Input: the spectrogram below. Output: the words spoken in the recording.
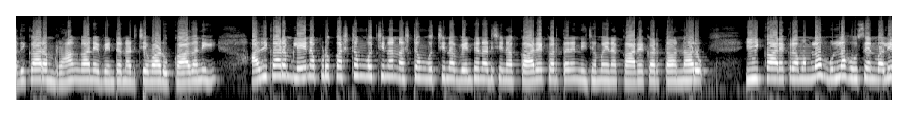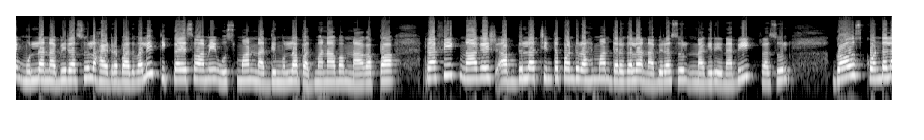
అధికారం రాగానే వెంట నడిచేవాడు కాదని అధికారం లేనప్పుడు కష్టం వచ్చినా నష్టం వచ్చినా వెంట నడిచిన కార్యకర్తనే నిజమైన కార్యకర్త అన్నారు. ఈ కార్యక్రమంలో ముల్లా హుసేన్ వలి ముల్లా నబీ రసూల్ హైదరాబాద్ వలి తిక్కయ్య స్వామి ఉస్మాన్ నద్దిముల్లా పద్మనాభం నాగప్ప రఫీక్ నాగేష్ అబ్దుల్లా చింతపండు రహమాన్ దర్గల నబీ రసూల్ నగిరి నబీ రసూల్ గౌస్ కొండల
